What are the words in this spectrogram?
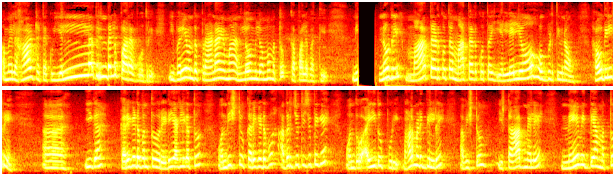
ಆಮೇಲೆ ಹಾರ್ಟ್ ಅಟ್ಯಾಕು ಎಲ್ಲದರಿಂದಲೂ ಪಾರಾಗ್ಬೋದು ರೀ ಈ ಬರೀ ಒಂದು ಪ್ರಾಣಾಯಾಮ, ಅನ್ಲೋಮಿಲೋಮ ಮತ್ತು ಕಪಾಲಭಾತಿ. ನೋಡ್ರಿ, ಮಾತಾಡ್ಕೋತ ಮಾತಾಡ್ಕೋತ ಎಲ್ಲೆಲ್ಲೋ ಹೋಗ್ಬಿಡ್ತೀವಿ ನಾವು. ಹೌದಿಲ್ರಿ? ಈಗ ಈಗ ಕರಿಗಡಬಂತು ರೆಡಿ ಆಗ್ಲಿಗತ್ತು. ಒಂದಿಷ್ಟು ಕರಿಗಡಬು ಅದರ ಜೊತೆ ಜೊತೆಗೆ ಒಂದು ಐದು ಪುರಿ. ಭಾಳ ಮಾಡಿದ್ದಿಲ್ರಿ? ಅವಿಷ್ಟು ಇಷ್ಟಾದಮೇಲೆ ನೈವೇದ್ಯ ಮತ್ತು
